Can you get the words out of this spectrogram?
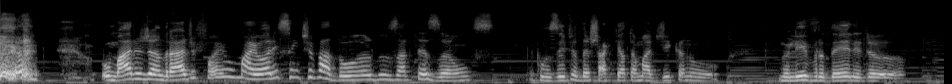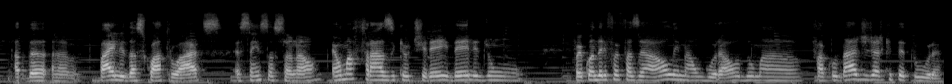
o Mário de Andrade foi o maior incentivador dos artesãos. Inclusive, eu deixar aqui até uma dica no, no livro dele, do a, a, Baile das Quatro Artes. É sensacional. É uma frase que eu tirei dele de um foi quando ele foi fazer a aula inaugural de uma faculdade de arquitetura.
